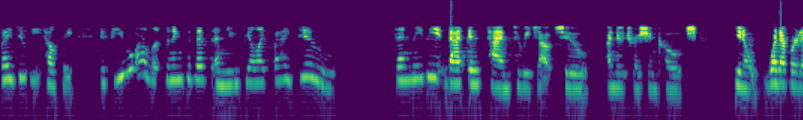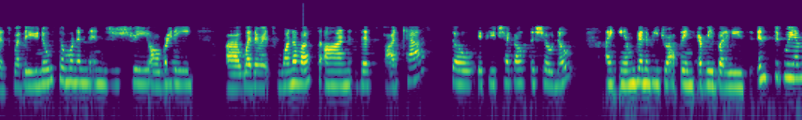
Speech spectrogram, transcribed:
but I do eat healthy. If you are listening to this and you feel like, but I do, then maybe that is time to reach out to a nutrition coach, you know, whatever it is, whether you know someone in the industry already, uh, whether it's one of us on this podcast. So if you check out the show notes, I am going to be dropping everybody's Instagram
